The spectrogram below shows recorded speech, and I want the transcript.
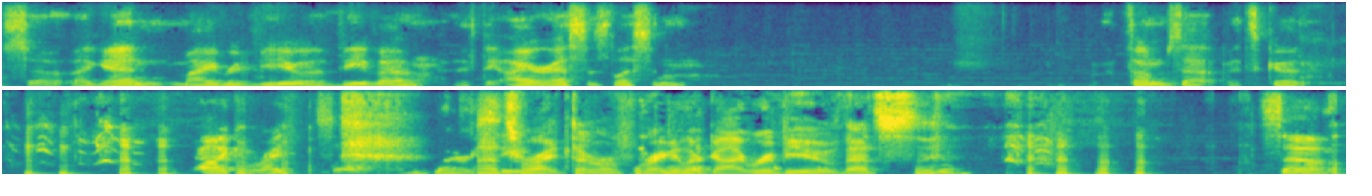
so again, my review of Vivo, if the IRS is listening, thumbs up. It's good. now I can write this up. That's right. The regular guy review. That's. so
